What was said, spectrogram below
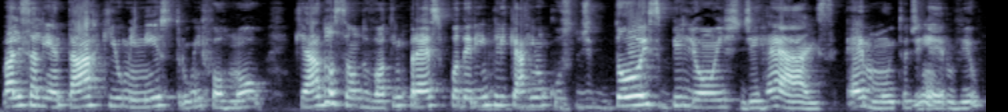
Vale salientar que o ministro informou que a adoção do voto impresso poderia implicar em um custo de 2 bilhões de reais. É muito dinheiro, viu?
